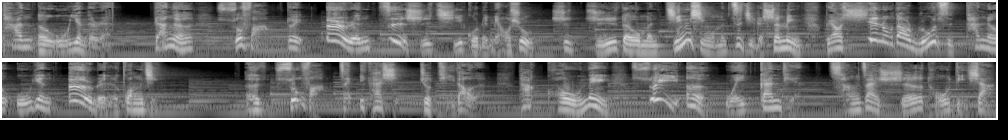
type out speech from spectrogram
贪而无厌的人。然而，说法对恶人自食其果的描述，是值得我们警醒我们自己的生命，不要陷入到如此贪而无厌恶人的光景。而说法在一开始就提到了，他口内虽以恶为甘甜，藏在舌头底下，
